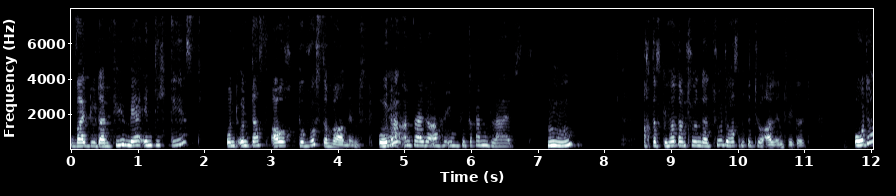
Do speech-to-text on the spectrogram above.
weil du dann viel mehr in dich gehst und, und das auch bewusster wahrnimmst, oder? Ja, und weil du auch irgendwie dran bleibst. Mhm. Ach, das gehört dann schon dazu, du hast ein Ritual entwickelt. Oder?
